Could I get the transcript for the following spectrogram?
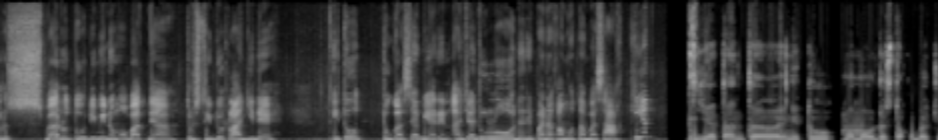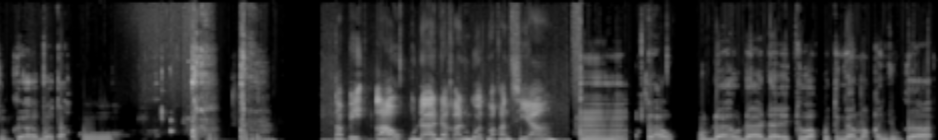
Terus baru tuh diminum obatnya. Terus tidur lagi deh. Itu tugasnya biarin aja dulu daripada kamu tambah sakit. Iya Tante, ini tuh Mama udah stok obat juga buat aku. Tapi lauk udah ada kan buat makan siang. Hmm, lauk udah udah ada itu aku tinggal makan juga.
